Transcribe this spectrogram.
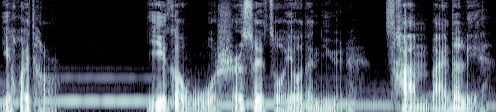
一回头。一个五十岁左右的女人，惨白的脸，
